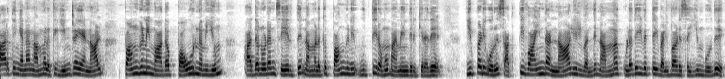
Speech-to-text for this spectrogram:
பார்த்தீங்கன்னா நம்மளுக்கு இன்றைய நாள் பங்குனி மாத பௌர்ணமியும் அதனுடன் சேர்த்து நம்மளுக்கு பங்குனி உத்திரமும் அமைந்திருக்கிறது. இப்படி ஒரு சக்தி வாய்ந்த நாளில் வந்து நம்ம குலதெய்வத்தை வழிபாடு செய்யும்போது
